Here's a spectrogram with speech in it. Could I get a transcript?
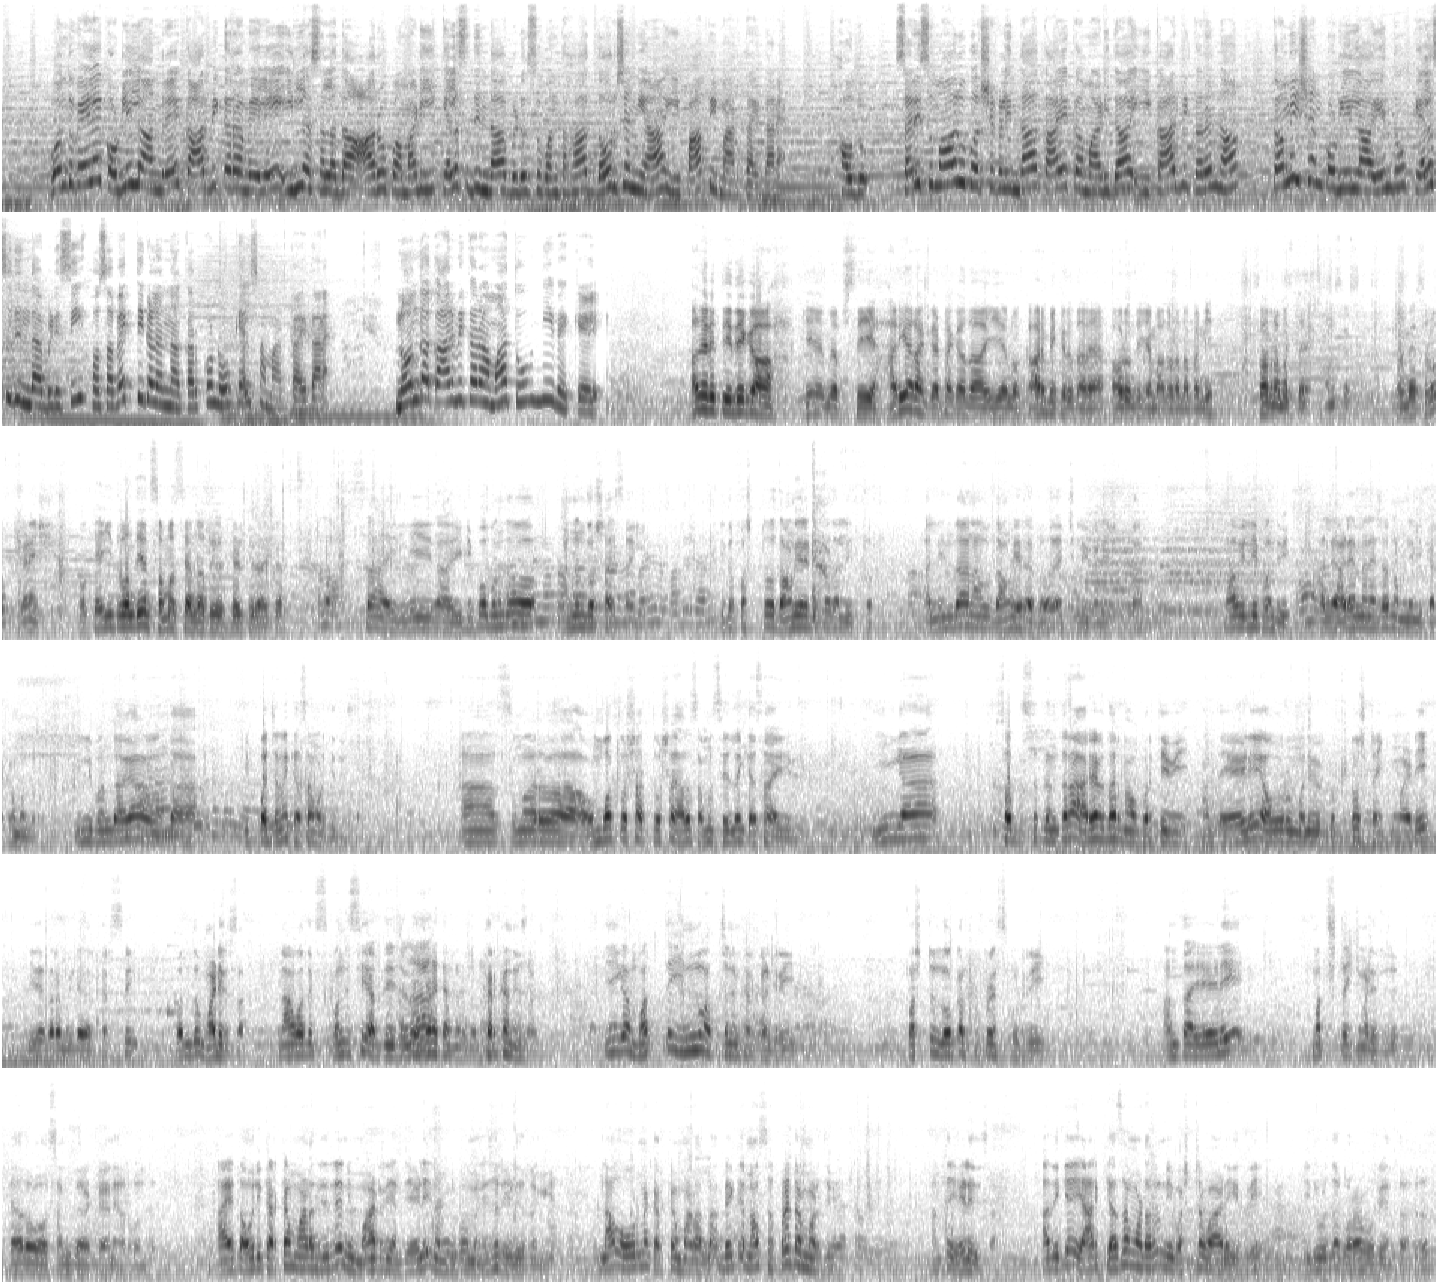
ಒಂದು ವೇಳೆ ಕೊಡ್ಲಿಲ್ಲ ಅಂದ್ರೆ ಕಾರ್ಮಿಕರ ಮೇಲೆ ಇಲ್ಲ ಸಲ್ಲದ ಆರೋಪ ಮಾಡಿ ಕೆಲಸದಿಂದ ಬಿಡಿಸುವಂತಹ ದೌರ್ಜನ್ಯ ಈ ಪಾಪಿ ಮಾಡ್ತಾ ಇದ್ದಾನೆ. ಹೌದು, ಸರಿಸುಮಾರು ವರ್ಷಗಳಿಂದ ಕಾಯಕ ಮಾಡಿದ ಈ ಕಾರ್ಮಿಕರನ್ನ ಕಮಿಷನ್ ಕೊಡ್ಲಿಲ್ಲ ಎಂದು ಕೆಲಸದಿಂದ ಬಿಡಿಸಿ ಹೊಸ ವ್ಯಕ್ತಿಗಳನ್ನ ಕರ್ಕೊಂಡು ಕೆಲಸ ಮಾಡ್ತಾ ಇದ್ದಾನೆ. ನೊಂದ ಕಾರ್ಮಿಕರ ಮಾತು ನೀವೇ ಕೇಳಿ. ಅದೇ ರೀತಿ ಇದೀಗ K M F C Harihara ಘಟಕದ ಏನು ಕಾರ್ಮಿಕರಿದ್ದಾರೆ ಅವರೊಂದಿಗೆ ಮಾತಾಡೋಣ ಬನ್ನಿ. ಸರ್ ನಮಸ್ತೆ. ನಮಸ್ಕಾರ ಸರ್. ನಮ್ಮ ಹೆಸರು? ಗಣೇಶ್. ಓಕೆ ಇದು ಒಂದೇನು ಸಮಸ್ಯೆ ಅನ್ನೋದು ಹೇಳ್ತೀರಾ ಈಗ? ಸರ್ ಇಲ್ಲಿ ನಾ- ಈ ಡಿಪೋ ಬಂದು ಹನ್ನೊಂದು ವರ್ಷ ಆಯ್ತು ಸರ್ ಇಲ್ಲಿ. ಇದು ಫಸ್ಟು ದಾವಣಗೆರೆ ಡಿಪೋದಲ್ಲಿ ಇತ್ತು. ಅಲ್ಲಿಂದ ನಾವು ದಾವಣಗೆರೆದು ಆ್ಯಕ್ಚುಲಿ ಗಣೇಶ್ ಅಂತ. ನಾವು ಇಲ್ಲಿ ಬಂದ್ವಿ. ಅಲ್ಲಿ ಹಳೆ ಮ್ಯಾನೇಜರ್ ನಮ್ಮನ್ನ ಇಲ್ಲಿ ಕರ್ಕೊಂಬಂದರು ಇಲ್ಲಿ ಬಂದಾಗ ಒಂದು ಇಪ್ಪತ್ತು ಜನ ಕೆಲಸ ಮಾಡ್ತಿದ್ವಿ ಸರ್. ಸುಮಾರು ಒಂಬತ್ತು ವರ್ಷ ಹತ್ತು ವರ್ಷ ಯಾವುದೋ ಸಮಸ್ಯೆ ಇಲ್ಲದೆ ಕೆಲಸ ಆಗಿದೆ ಈಗ ಸ್ವಲ್ಪ ದಿವಸದ ನಂತರ ಅರ್ಯರ್ದಾರ್ ನಾವು ಬರ್ತೀವಿ ಅಂತ ಹೇಳಿ ಅವರು ಮನವಿ ಕೊಟ್ಟು ಸ್ಟ್ರೈಕ್ ಮಾಡಿ ಇದೇ ಥರ ಮೀಡಿಯಾದವ್ರು ಕರೆಸಿ ಬಂದು ಮಾಡಿದ್ರು ಸರ್. ನಾವು ಅದಕ್ಕೆ ಸ್ಪಂದಿಸಿ ಹದಿನೈದು ಜನ ಕರ್ಕೊಂಡಿವಿ ಸರ್. ಈಗ ಮತ್ತೆ ಇನ್ನೂ ಹತ್ತು ಜನ ಕರ್ಕೊಳ್ರಿ ಫಸ್ಟ್ ಲೋಕಲ್ ಪ್ರಿಫರೆನ್ಸ್ ಕೊಡ್ರಿ ಅಂತ ಹೇಳಿ ಮತ್ತೆ ಸ್ಟ್ರೈಕ್ ಮಾಡಿದ್ರು. ಯಾವುದೋ ಸಂಘದ ಠಾಣೆ ಅವ್ರು ಬಂದು. ಆಯಿತು ಅವ್ರಿಗೆ ಕರ್ಕೊಂಡು ಮಾಡೋದಿದ್ರೆ ನೀವು ಮಾಡಿರಿ ಅಂತ ಹೇಳಿ ನಮ್ಮ ಡಿಪೋ ಮ್ಯಾನೇಜರ್ ಹೇಳಿದ್ರು ನಮಗೆ. ನಾವು ಅವ್ರನ್ನ ಕರ್ಕೊಂಡು ಮಾಡಲ್ಲ ಬೇಕಾದ್ರೆ ನಾವು ಸಪ್ರೇಟಾಗಿ ಮಾಡ್ತೀವಿ ಅಂತ ಹೇಳಿದ್ವಿ ಸರ್. ಅದಕ್ಕೆ ಯಾರು ಕೆಲಸ ಮಾಡೋರು ನೀವು ಅಷ್ಟೇ ಮಾಡಿರ್ರಿ ಇದು ಉಳಿದವ್ರು ಹೊರ ಹೋಗ್ರಿ ಅಂತಂದರು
